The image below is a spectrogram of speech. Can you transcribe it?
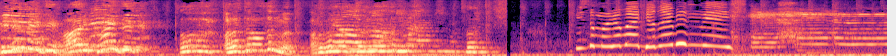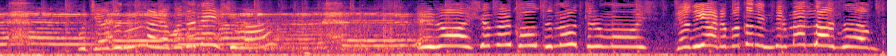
Binemedi. Harikaydık. Aa, anahtar aldın mı? Arabanın anahtarını aldın mı? Bizim araba cadı binmiş. Bu cadının arabada ne işi var? Eyvah şoför koltuğuna oturmuş. Cadıyı arabadan indirmem lazım.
